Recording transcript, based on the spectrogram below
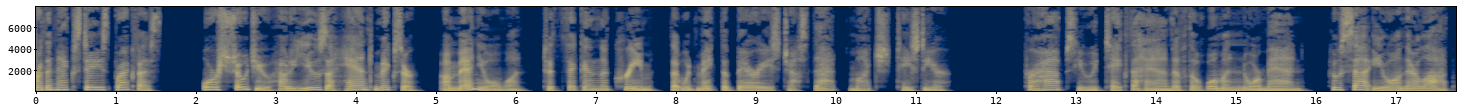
for the next day's breakfast, or showed you how to use a hand mixer, a manual one, to thicken the cream that would make the berries just that much tastier. Perhaps you would take the hand of the woman or man who sat you on their lap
